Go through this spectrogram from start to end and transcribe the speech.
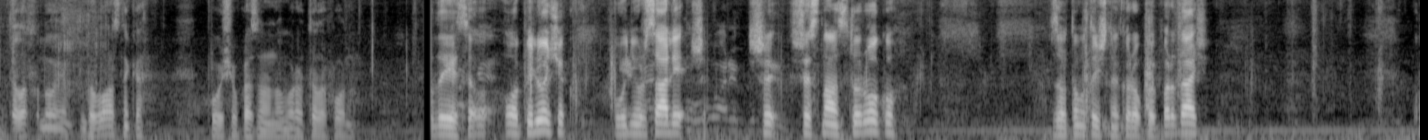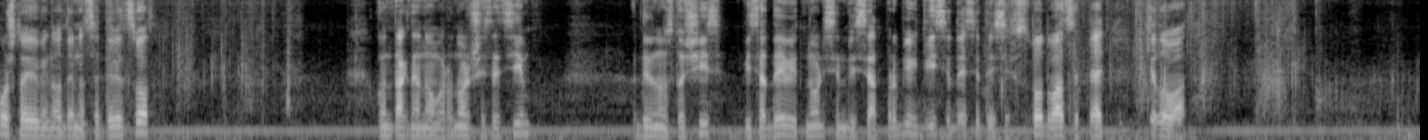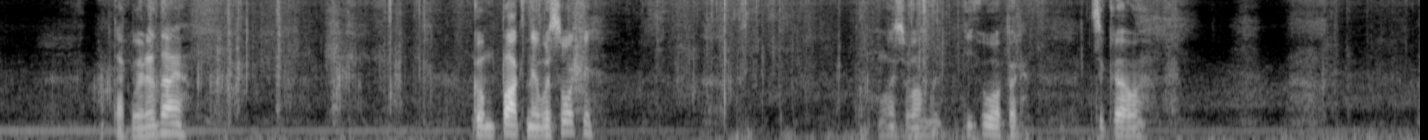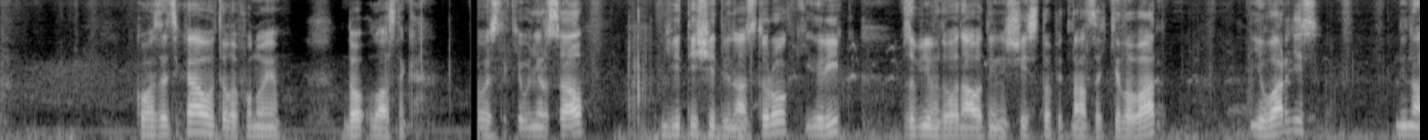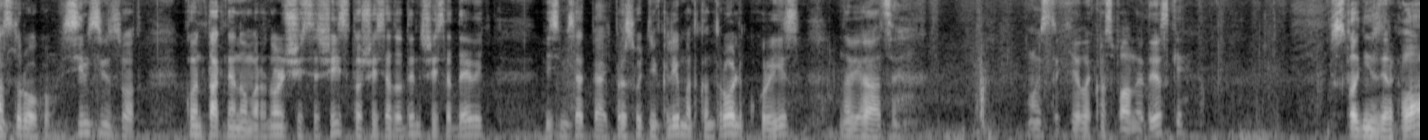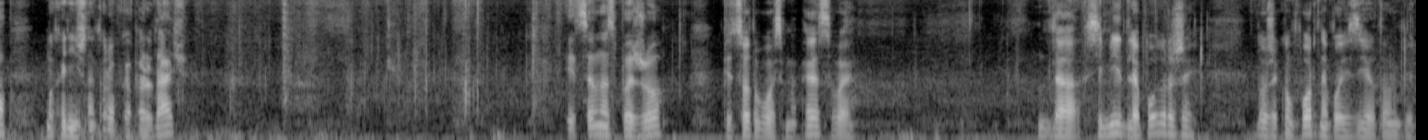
телефонуємо до власника по вище вказаному номеру телефону. Продається опільочок в універсалі ш- ш- 16 року з автоматичною коробкою передач. Коштує він 11 900. Контактний номер 067 96 59 070. Пробіг 210 тисяч, 125 кВт. Так виглядає. Компактний, високий. Ось вам і Opel. Цікаво. Кого зацікавило, телефонуємо до власника. Ось такий універсал 2012 рок, рік з об'ємом двигуна 1,6 115 кВт і вартість 12 року 7700. Контактний номер 066 161 69 85. Присутній клімат, контроль, круїз, навігація. Ось такі електросплавні диски. Складні зеркала, механічна коробка передач. І це в нас Peugeot 508 SV. Для сім'ї, для подорожей. Дуже комфортний поїзді автомобіль.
